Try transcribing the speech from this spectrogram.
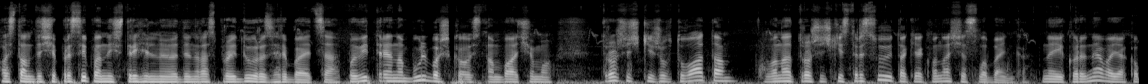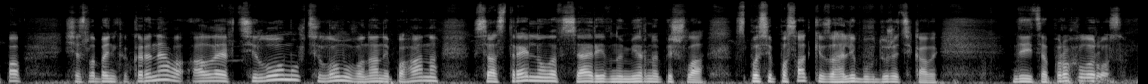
Ось там, де ще присипаний штригельною один раз пройду, розгребеться. Повітряна бульбашка, ось там бачимо, трошечки жовтувата. Вона трошечки стресує, так як вона ще слабенька. В неї коренева, я копав, ще слабенька коренева, але в цілому, в цілому вона непогана, вся стрельнула, вся рівномірно пішла. Спосіб посадки взагалі був дуже цікавий. Дивіться, про хлороз. Е,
